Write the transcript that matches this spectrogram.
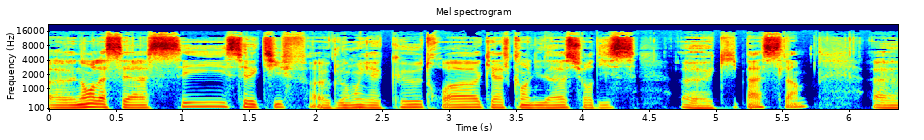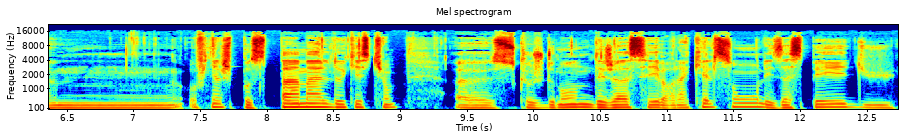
Euh, non, là, c'est assez sélectif. Euh, globalement, il n'y a que 3, 4 candidats sur 10 euh, qui passent là. Au final, je pose pas mal de questions. Ce que je demande déjà, c'est voilà, quels sont les aspects du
